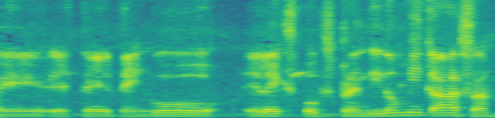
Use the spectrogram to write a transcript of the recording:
este, tengo el Xbox prendido en mi casa,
